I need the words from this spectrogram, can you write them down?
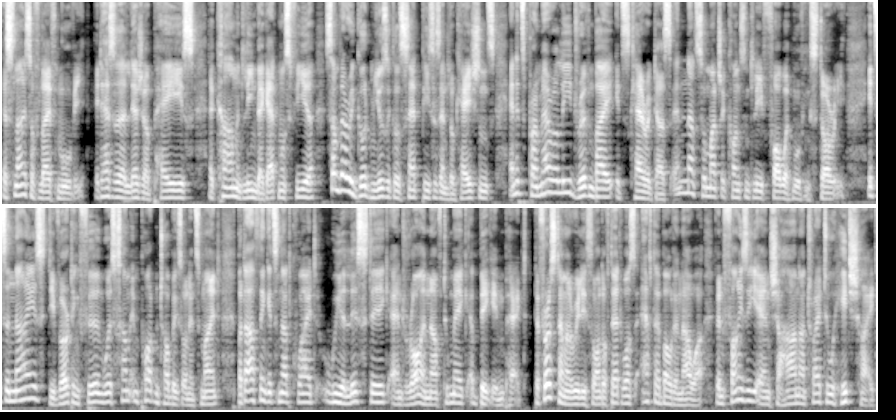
a slice of life movie. It has a leisure pace, a calm and lean back atmosphere, some very good musical set pieces and locations, and it's primarily driven by its characters and not so much a constantly forward moving story. It's a nice, diverting film with some important topics on its mind, but I think it's not quite realistic and raw enough to make a big impact. The first time I really thought of that was after about an hour, when Faizi and Shahana try to hitchhike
